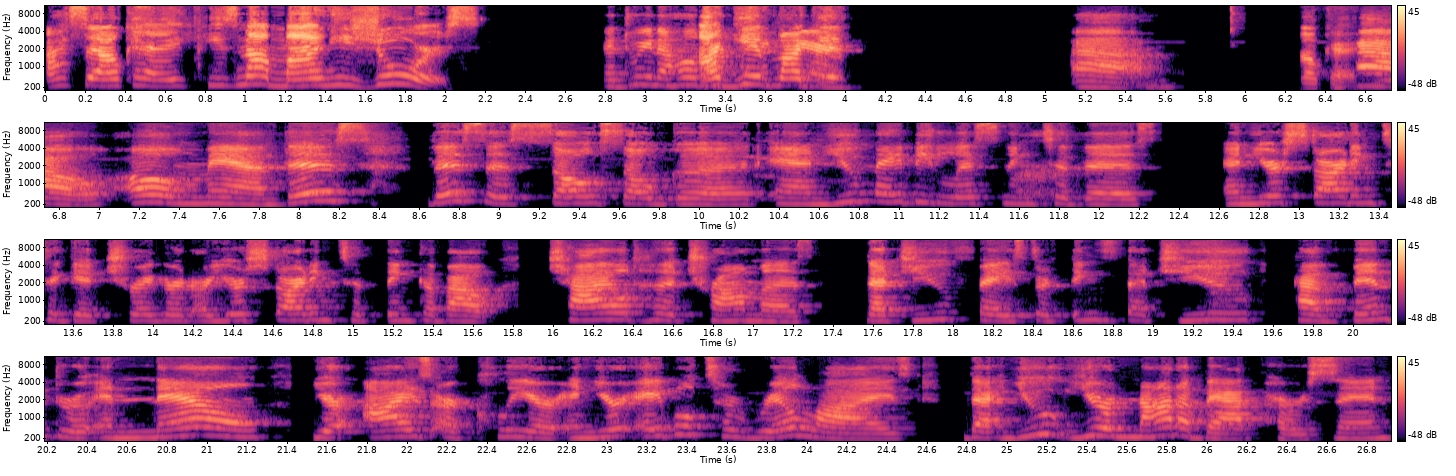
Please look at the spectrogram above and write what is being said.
I said, okay, he's not mine, he's yours. Edwina, hold on. I give right my gift. Um, Okay. Wow. Oh man, this this is so so good and you may be listening to this and you're starting to get triggered or you're starting to think about childhood traumas that you faced or things that you have been through and now your eyes are clear and you're able to realize that you you're not a bad person.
